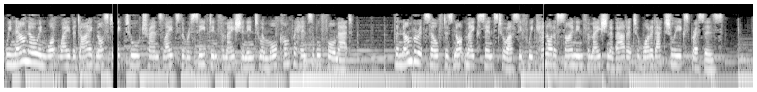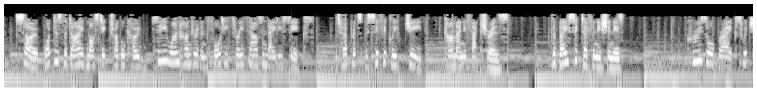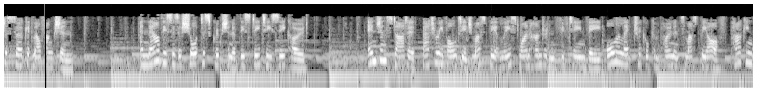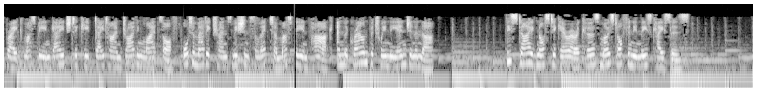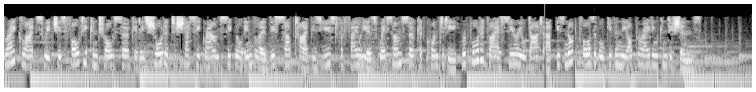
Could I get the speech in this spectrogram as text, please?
We now know in what way the diagnostic tool translates the received information into a more comprehensible format. The number itself does not make sense to us if we cannot assign information about it to what it actually expresses. So, what does the diagnostic trouble code C143086 interpret specifically Jeep car manufacturers? The basic definition is cruise or brake switcher circuit malfunction. And now this is a short description of this DTC code. Engine started, battery voltage must be at least 115 V, all electrical components must be off, parking brake must be engaged to keep daytime driving lights off, automatic transmission selector must be in park, and the ground between the engine and the this diagnostic error occurs most often in these cases. Brake light switch is faulty control circuit is shorted to chassis ground signal invalid This subtype is used for failures where some circuit quantity, reported via serial data, is not plausible given the operating conditions.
